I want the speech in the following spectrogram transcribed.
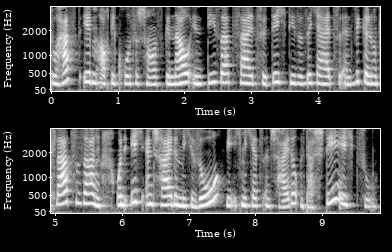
du hast eben auch die große Chance, genau in dieser Zeit für dich diese Sicherheit zu entwickeln und klar zu sagen, und ich entscheide mich so, wie ich mich jetzt entscheide, und da stehe ich zu.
